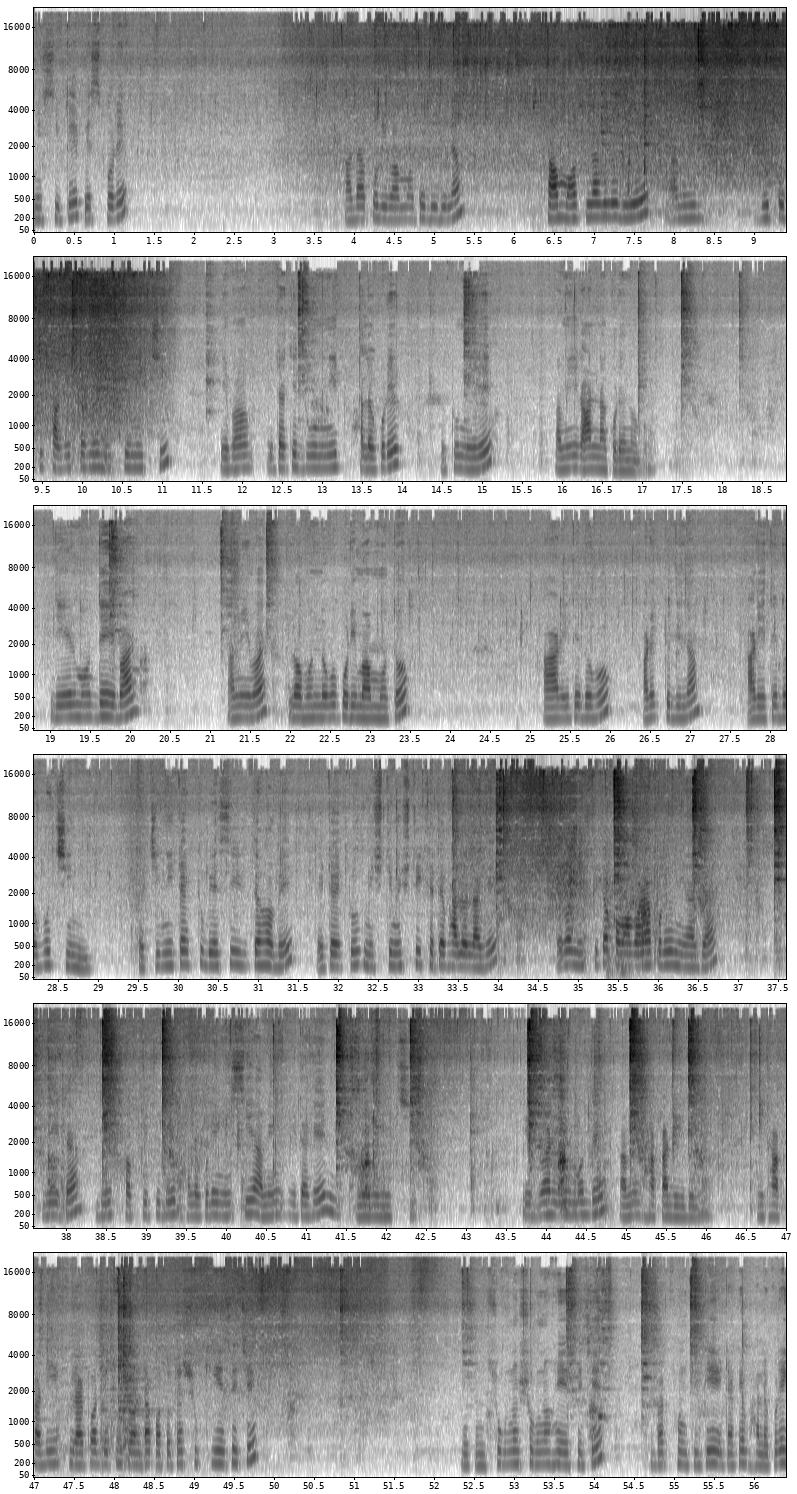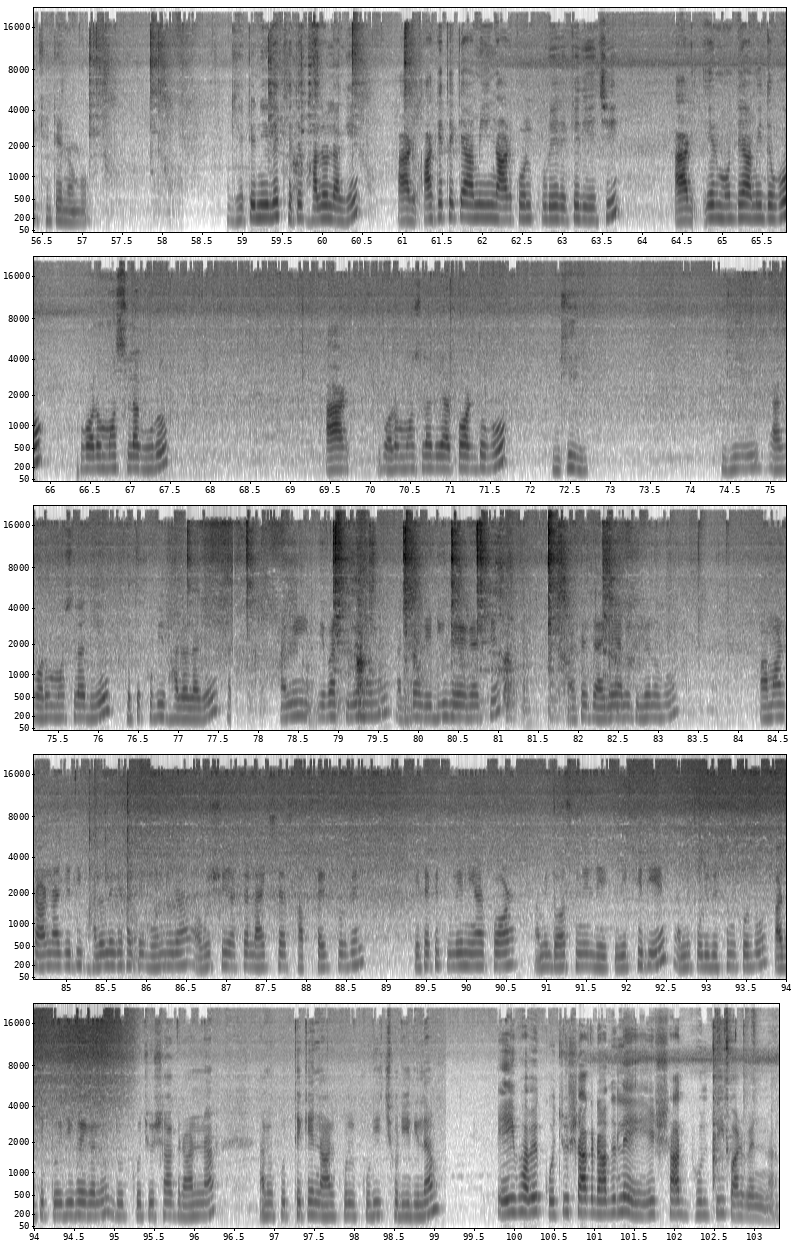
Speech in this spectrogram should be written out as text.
মিক্সিতে পেস্ট করে। আদা পরিমাণ মতো দিয়ে দিলাম। সব মশলাগুলো দিয়ে আমি দুধ কচি শাকের সঙ্গে মিশিয়ে নিচ্ছি। এবার এটাকে দু মিনিট ভালো করে একটু নেড়ে আমি রান্না করে নেব। দিয়ে এর মধ্যে এবার আমি এবার লবণ দেবো পরিমাপ মতো। আর এতে দেবো আরেকটু দিলাম। আর এতে দেবো চিনি। তো চিনিটা একটু বেশি দিতে হবে। এটা একটু মিষ্টি মিষ্টি খেতে ভালো লাগে। এবার মিষ্টিটা কমা বাড়া করেও নেওয়া যায়। দিয়ে এটা দিয়ে সব কিছু দিয়ে ভালো করে মিশিয়ে আমি এটাকে নেড়ে নিচ্ছি। এবার এর মধ্যে আমি ঢাকা দিয়ে দেবো। ঢাকা দিয়ে খোলার পর দেখুন জলটা কতটা শুকিয়ে এসেছে। দেখুন শুকনো শুকনো হয়ে এসেছে। এবার খুন্তি দিয়ে এটাকে ভালো করে ঘেঁটে নেব। ঘেঁটে নিলে খেতে ভালো লাগে। আর আগে থেকে আমি নারকোল কুড়ে রেখে দিয়েছি। আর এর মধ্যে আমি দেবো গরম মশলা গুঁড়ো। আর গরম মশলা দেওয়ার পর দেবো ঘি। ঘি আর গরম মশলা দিয়ে খেতে খুবই ভালো লাগে। আমি এবার তুলে নেব একদম রেডি হয়ে গেছে। একটা জায়গায় আমি তুলে নেব। আমার রান্না যদি ভালো লেগে থাকে বন্ধুরা অবশ্যই একটা লাইক শেয়ার সাবস্ক্রাইব করবেন। এটাকে তুলে নেওয়ার পর আমি দশ মিনিট রেখে দিয়ে আমি পরিবেশন করব। আজকে তৈরি হয়ে গেল দুধ কচু শাক রান্না। আমি প্রত্যেকে নারকোল কুড়ি ছড়িয়ে দিলাম। এইভাবে কচু শাক রাঁধলে এর স্বাদ ভুলতেই পারবেন না।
